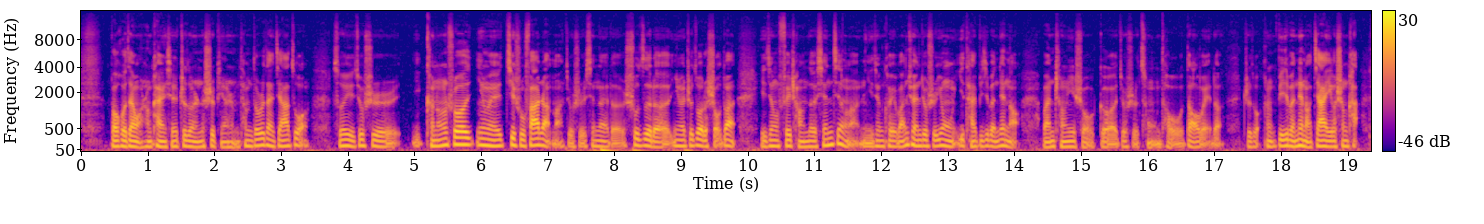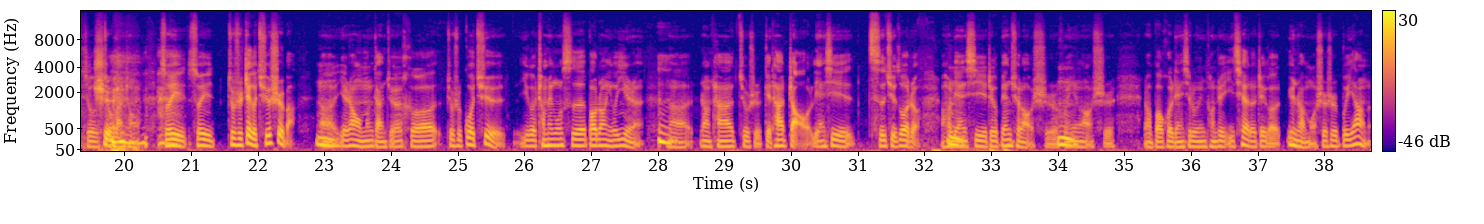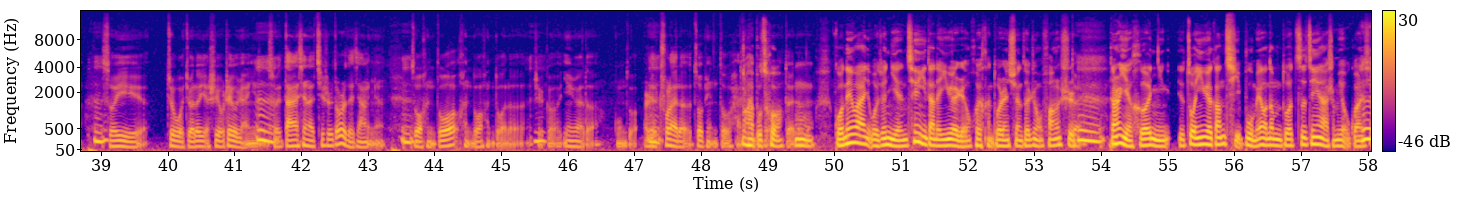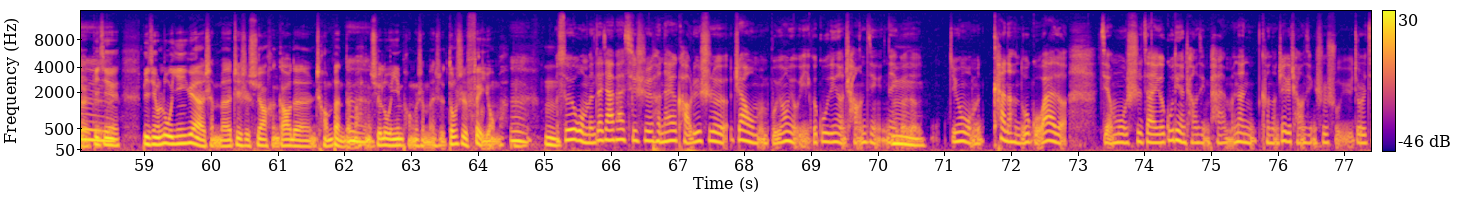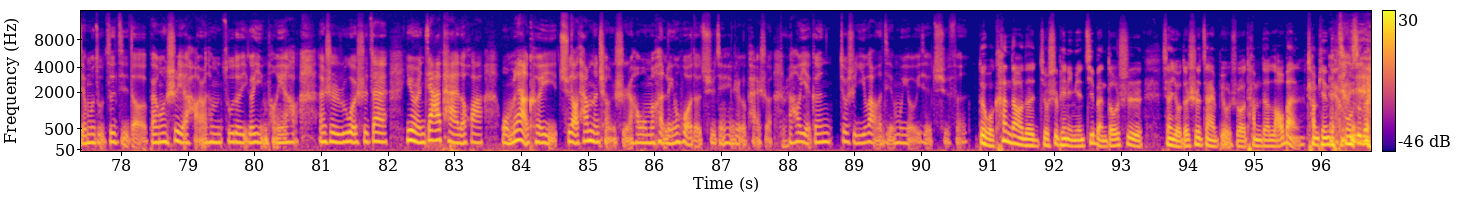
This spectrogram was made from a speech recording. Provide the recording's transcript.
包括在网上看一些制作人的视频什么，他们都是在家做，所以就是可能说因为技术发展嘛，就是现在的数字的音乐制作的手段已经非常的先进了，你已经可以完全就是用一台笔记本电脑完成一首歌，就是从头到尾的制作，可能笔记本电脑加一个声卡就就完成了，所以所以就是这个趋势吧。呃，嗯。也让我们感觉和就是过去一个唱片公司包装一个艺人，嗯。那让他就是给他找联系词曲作者，然后嗯。联系这个编曲老师、嗯。混音老师，然后包括联系录音棚，这一切的这个运转模式是不一样的，嗯。所以就我觉得也是有这个原因，嗯。所以大家现在其实都是在家里面嗯。做很多很多很多的这个音乐的工作，而且嗯出来的作品都还都还不错，对对对。嗯，国内外，我觉得年轻一代的音乐人会很多人选择这种方式，嗯。当然也和你做音乐刚起步，没有那么多资金啊什么有关系。嗯。毕竟，毕竟录音乐啊什么，这是需要很高的成本的嘛。嗯。你去录音棚什么是都是费用嘛。嗯。嗯。所以我们在家拍，其实很大一个考虑是，这样我们不用有一个固定的场景，那个的，嗯。因为我们看的很多国外的节目是在一个固定的场景拍嘛，那你可能这个场景是属于就是节目组自己的办公室也好，然后他们租的一个影棚也好，但是如果是在音乐人家拍的话，我们俩可以去到他们的城市，然后我们很灵活的去进行这个拍摄，然后也跟就是以往的节目有一些区分。对我看到的就视频里面，基本都是像有的是在比如说他们的老板唱片 公司的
